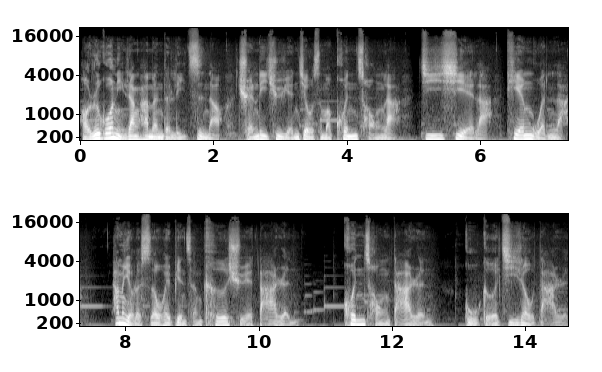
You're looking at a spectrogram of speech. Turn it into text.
好，如果你让他们的理智脑全力去研究什么昆虫啦。机械啦，天文啦，他们有的时候会变成科学达人、昆虫达人、骨骼肌肉达人。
